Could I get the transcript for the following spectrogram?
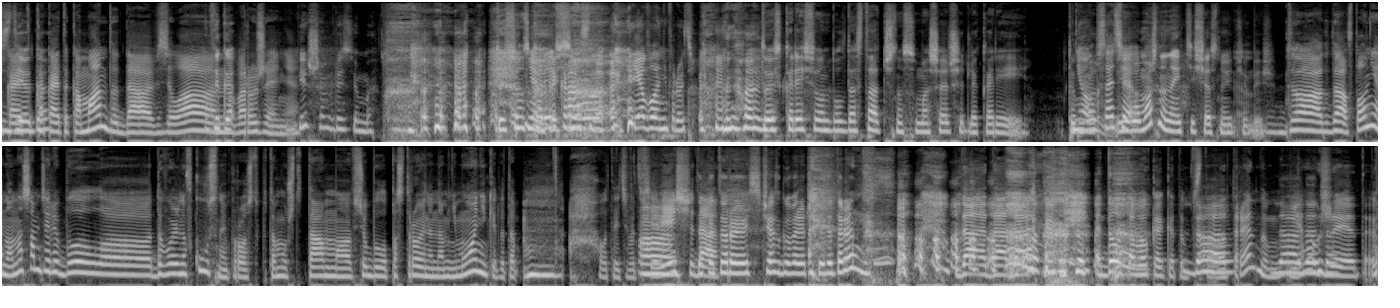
какая-то, да? какая-то команда, да, взяла ты на вооружение. Пишем резюме. То есть он, скорее прекрасно. Я была не против. То есть, скорее всего, он был достаточно сумасшедший для Кореи. Ты не, мож... кстати, его можно найти сейчас на YouTube еще? Да, да, вполне. Но он на самом деле был э, довольно вкусный просто, потому что там э, все было построено на мнемонике, это а, вот эти вот все а, вещи, да. Которые сейчас говорят, что это тренд. Да, да, да. До того, как это стало трендом, я уже это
